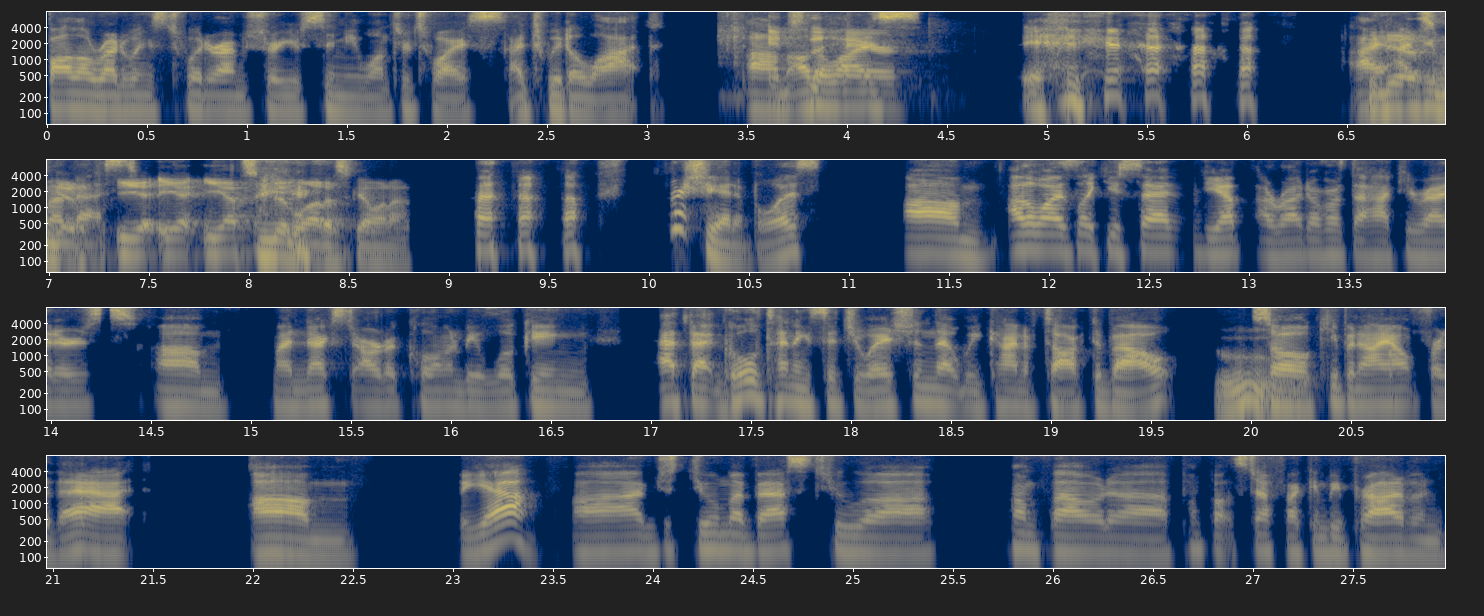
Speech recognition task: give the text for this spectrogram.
follow Red Wings Twitter. I'm sure you've seen me once or twice. I tweet a lot. Um, it's otherwise, I, I do my good, best. Yeah, you have some good lettuce going on. Appreciate it, boys. Um, otherwise, like you said, yep, I write over at the Hockey Writers. Um, my next article, I'm going to be looking at that goaltending situation that we kind of talked about. Ooh. So keep an eye out for that. Um, but yeah, uh, I'm just doing my best to uh, pump out uh, pump out stuff I can be proud of and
